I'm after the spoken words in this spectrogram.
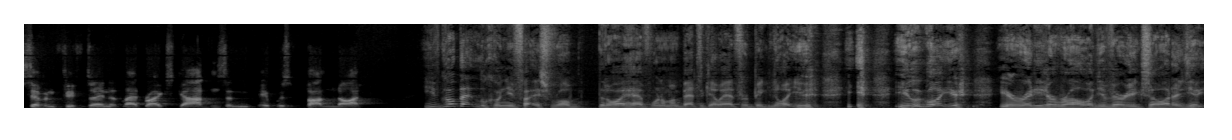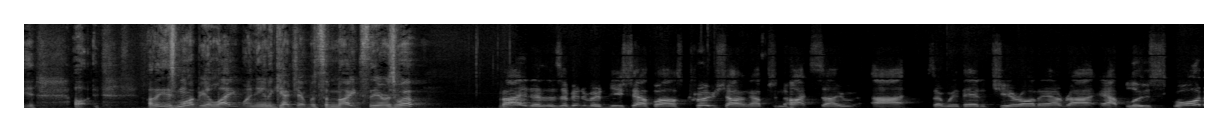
7:15 at Ladbrokes Gardens, and it was a fun night. You've got that look on your face, Rob, that I have when I'm about to go out for a big night. You, you look like you're you're ready to roll and you're very excited. You, you- I I think this might be a late one. You're going to catch up with some mates there as well. Mate, there's a bit of a New South Wales crew showing up tonight, so uh, so we're there to cheer on our uh, our Blues squad,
